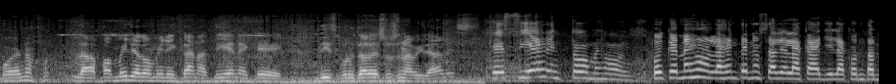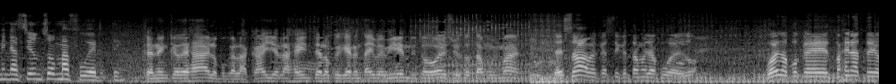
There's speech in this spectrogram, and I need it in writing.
Bueno, la familia dominicana tiene que disfrutar de sus navidades. Que cierren todo mejor. Porque mejor la gente no sale a la calle y la contaminación son más fuertes. Tienen que dejarlo porque en la calle la gente lo que quieren estar ahí bebiendo y todo eso y esto está muy mal. Usted sabe que sí que estamos de acuerdo. Bueno, porque imagínate,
